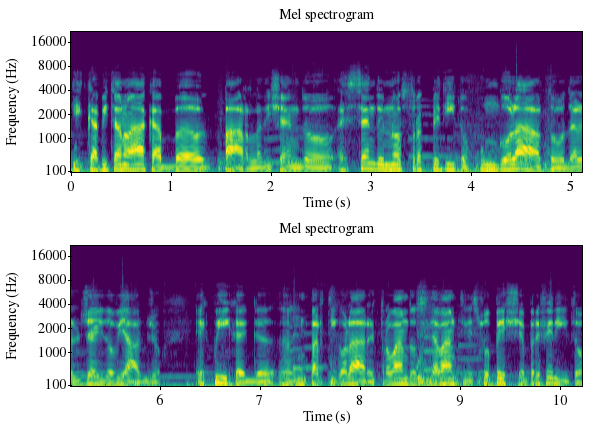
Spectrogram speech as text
il capitano Acab eh, parla dicendo essendo il nostro appetito pungolato dal gelido viaggio e Quikeg eh, in particolare trovandosi davanti il suo pesce preferito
